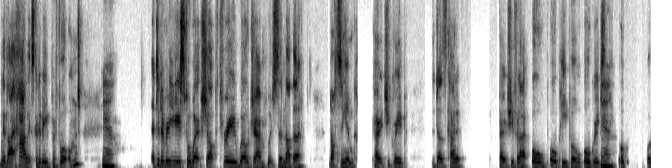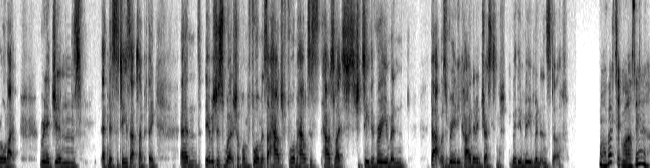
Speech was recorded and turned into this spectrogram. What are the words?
with like how it's going to be performed. Yeah. I did a really useful workshop through World Jam, which is another Nottingham poetry group that does kind of poetry for like all all people, all groups, Yeah. all, people, all like religions, ethnicities, that type of thing. And it was just a workshop on performance, like how to perform, how to how to like see the room, and that was really kind of interesting with your movement and stuff. Well, I bet it was, yeah.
